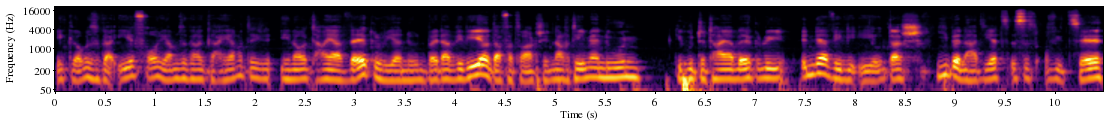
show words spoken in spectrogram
ich glaube sogar Ehefrau, die haben sogar geheiratet, genau Taya Valkyrie ja nun bei der WWE unter Vertrag steht, nachdem er nun die gute Taya Valkyrie in der WWE unterschrieben hat. Jetzt ist es offiziell.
